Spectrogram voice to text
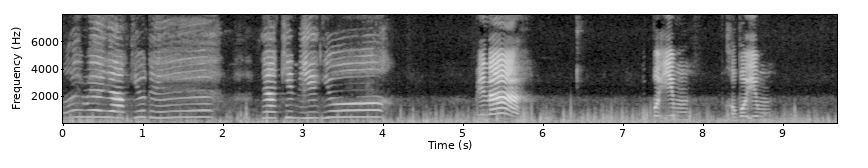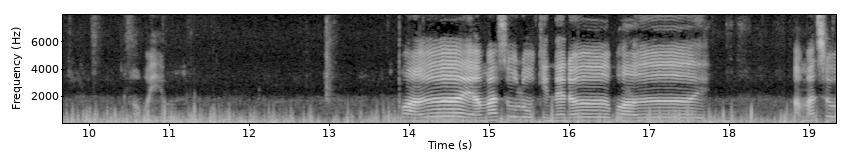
เฮ้ยแม่อยากอยู่เด้อยากกินอีกอยู่มีหน้าบ่ อิ่มเขาบ่อิ่มเขาบ่อิ่มพ่อเอ้ยเอามาสู้ลูกกินแน่เด้อพ่อเอ้ยเอามาสู้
